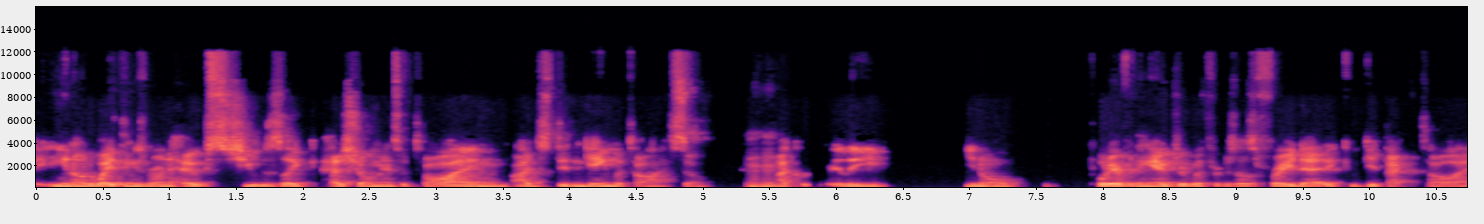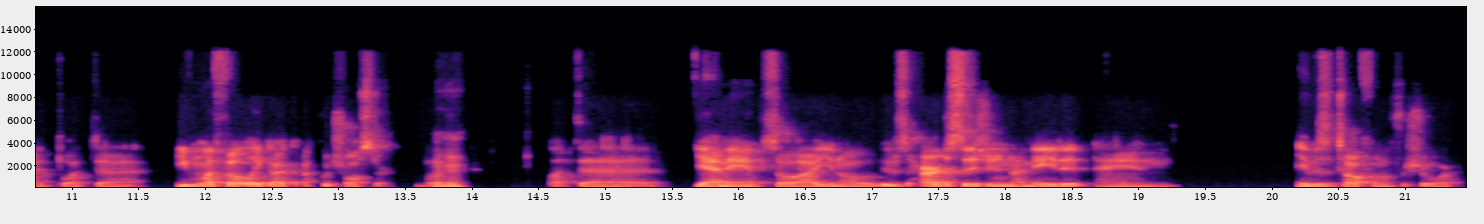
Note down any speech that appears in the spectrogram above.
you know, the way things were in the house, she was like had a showmance with Ty, and I just didn't game with Ty, so mm-hmm. I couldn't really, you know, put everything out there with her because I was afraid that it could get back to Ty. But uh, even though I felt like I, I could trust her, but mm-hmm. but uh, yeah, man. So I, you know, it was a hard decision. I made it, and it was a tough one for sure.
